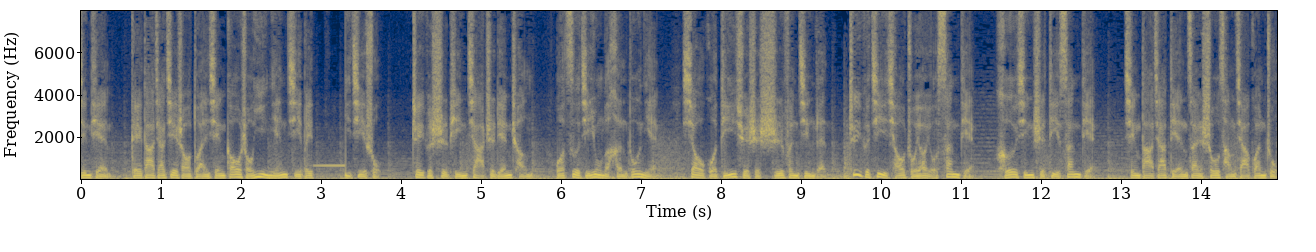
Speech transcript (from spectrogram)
今天给大家介绍短线高手一年几倍技术。这个视频价值连城，我自己用了很多年，效果的确是十分惊人。这个技巧主要有三点，核心是第三点，请大家点赞、收藏、加关注。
